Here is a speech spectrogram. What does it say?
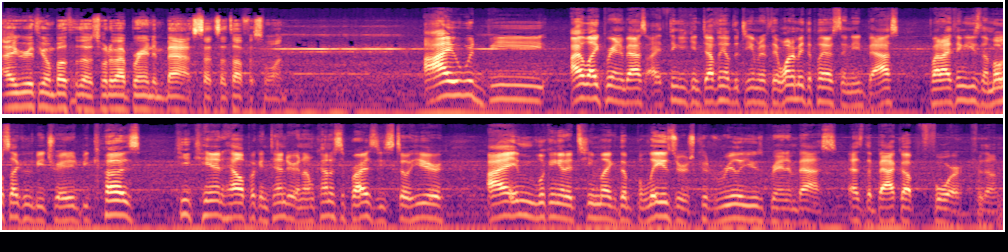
I agree with you on both of those. What about Brandon Bass? That's the toughest one. I would be. I like Brandon Bass. I think he can definitely help the team, and if they want to make the playoffs, they need Bass. But I think he's the most likely to be traded because he can help a contender, and I'm kind of surprised he's still here. I'm looking at a team like the Blazers could really use Brandon Bass as the backup four for them.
